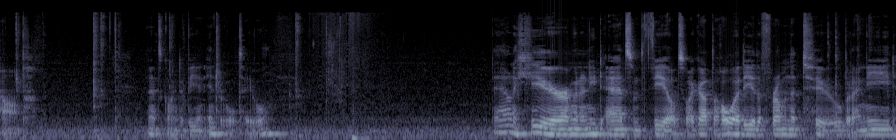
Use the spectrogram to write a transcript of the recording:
comp. That's going to be an interval table. Down here, I'm going to need to add some fields. So I got the whole idea of the from and the to, but I need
